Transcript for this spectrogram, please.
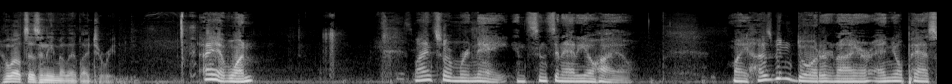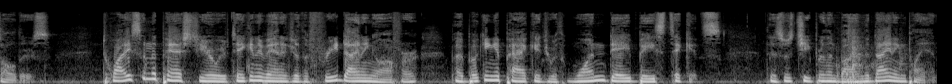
Who else has an email they'd like to read? I have one. Mine's from Renee in Cincinnati, Ohio. My husband, daughter, and I are annual pass holders. Twice in the past year, we've taken advantage of the free dining offer by booking a package with one day base tickets. This was cheaper than buying the dining plan.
